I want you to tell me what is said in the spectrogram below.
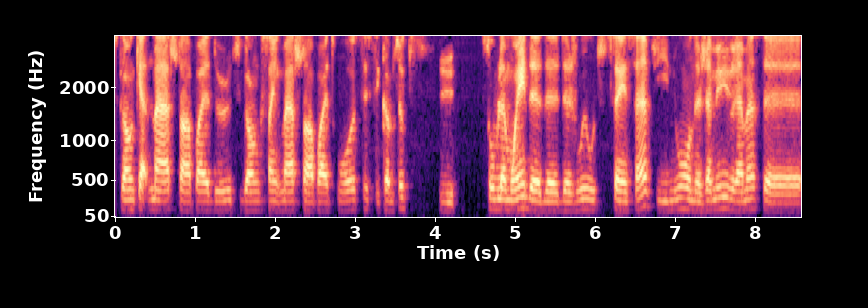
tu gagnes quatre matchs, tu en perds deux, tu gagnes cinq matchs, tu en perds trois. C'est comme ça que tu, trouves le moyen de, de, jouer au-dessus de 500. Puis nous, on n'a jamais eu vraiment cette, euh,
